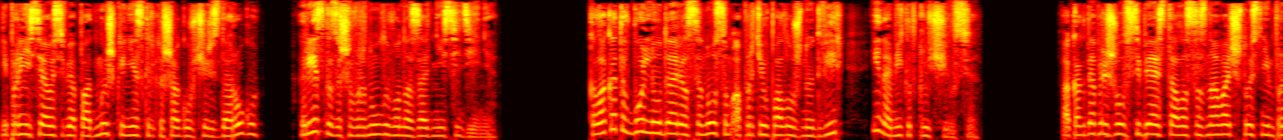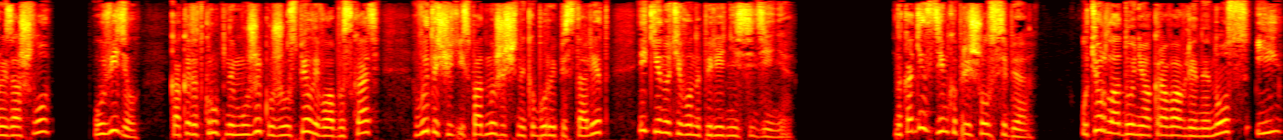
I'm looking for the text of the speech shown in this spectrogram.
и, пронеся у себя под мышкой несколько шагов через дорогу, резко зашвырнул его на заднее сиденье. Колокатов больно ударился носом о противоположную дверь и на миг отключился. А когда пришел в себя и стал осознавать, что с ним произошло, увидел, как этот крупный мужик уже успел его обыскать, вытащить из подмышечной кобуры пистолет и кинуть его на переднее сиденье. Наконец Димка пришел в себя, утер ладонью окровавленный нос и...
